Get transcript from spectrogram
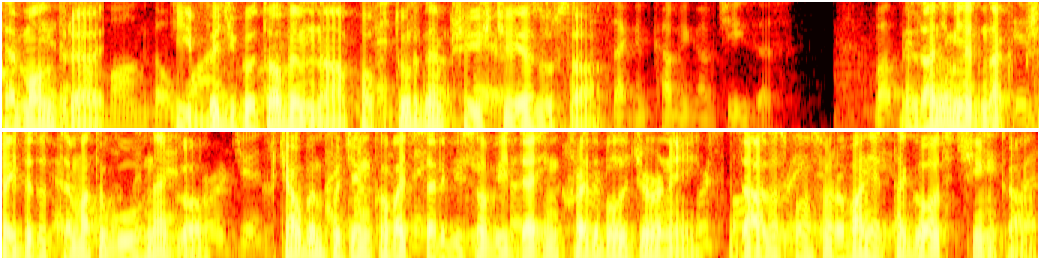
te mądre i być gotowym na powtórne przyjście Jezusa. Zanim jednak przejdę do tematu głównego, chciałbym podziękować serwisowi The Incredible Journey za zasponsorowanie tego odcinka.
